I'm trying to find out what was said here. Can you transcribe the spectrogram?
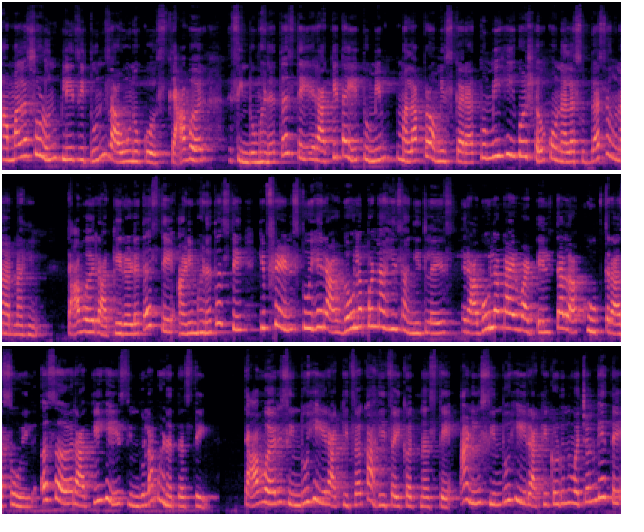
आम्हाला सोडून प्लीज इथून जाऊ नकोस. त्यावर सिंधू म्हणत असते राखीताई तुम्ही मला प्रॉमिस करा तुम्ही ही गोष्ट कोणाला सुद्धा सांगणार नाही. त्यावर राखी रडत असते आणि म्हणत असते की फ्रेंड्स तू हे राघवला पण नाही सांगितलंयस. राघवला काय वाटेल त्याला खूप त्रास होईल. असं राखी ही सिंधूला म्हणत असते. त्यावर सिंधू ही राखीचं काहीच ऐकत नसते आणि सिंधू ही राखीकडून वचन घेते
